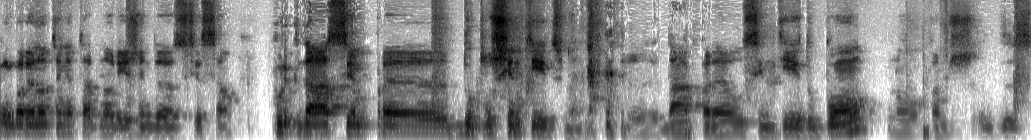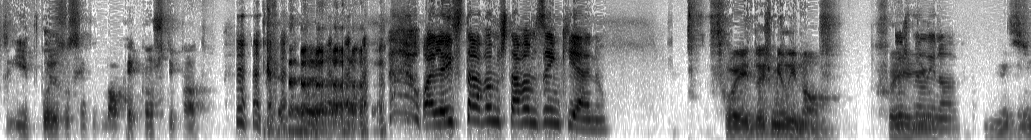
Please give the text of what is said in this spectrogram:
embora eu não tenha estado na origem da associação, porque dá sempre duplos sentidos, não é? dá para o sentido bom, não vamos, e depois o sentido mau que é constipado. Olha, e estávamos, estávamos em que ano? Foi 2009. Foi 2009. Esse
